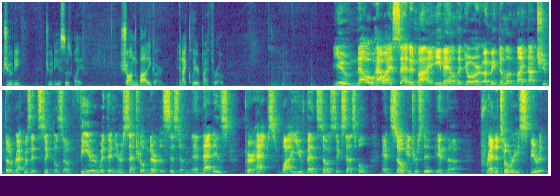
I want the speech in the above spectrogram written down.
Judy, Judy is his wife, Sean the bodyguard, and I cleared my throat. You know how I said in my email that your amygdala might not shoot the requisite signals of fear within your central nervous system, and that is perhaps why you've been so successful and so interested in the predatory spirit?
